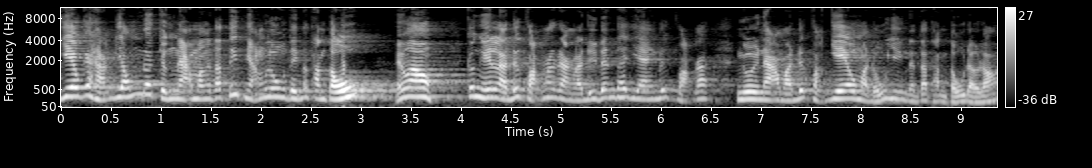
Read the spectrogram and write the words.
gieo cái hạt giống đó, chừng nào mà người ta tiếp nhận luôn thì nó thành tựu, hiểu không? Có nghĩa là đức phật nói rằng là đi đến thế gian đức phật á, người nào mà đức phật gieo mà đủ duyên thì người ta thành tựu đời đó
